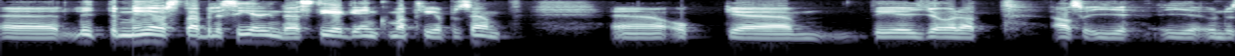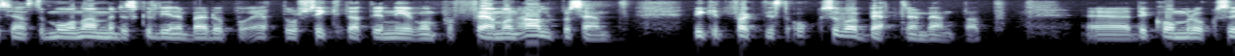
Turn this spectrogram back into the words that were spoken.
eh, lite mer stabilisering där, steg 1,3 procent. Eh, och eh, det gör att, alltså i, i, under senaste månaden, men det skulle innebära då på ett års sikt att det är en nedgång på 5,5 procent, vilket faktiskt också var bättre än väntat. Eh, det kommer också,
